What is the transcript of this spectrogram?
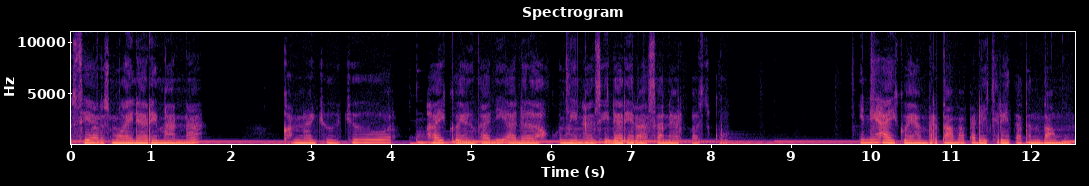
sih harus mulai dari mana? Karena jujur, haiku yang tadi adalah kombinasi dari rasa nervousku. Ini haiku yang pertama pada cerita tentangmu,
